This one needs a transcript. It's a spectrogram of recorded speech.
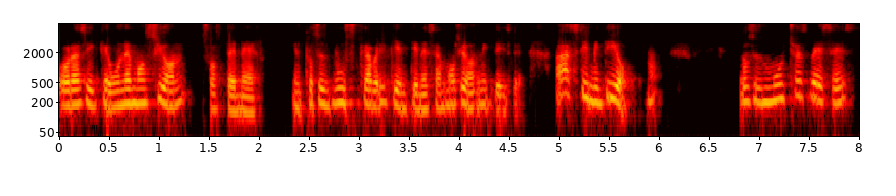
ahora sí que una emoción sostener. Entonces busca ver quién tiene esa emoción y te dice, ah, sí, mi tío. Entonces muchas veces,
